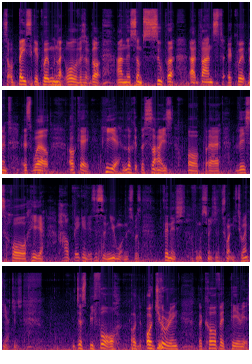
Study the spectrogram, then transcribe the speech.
sort of basic equipment like all of us have got and there's some super advanced equipment as well. Okay, here, look at the size of uh, this hall here. How big it is. This is a new one. This was finished, I think it was finished in 2020 actually just before or, or during the COVID period.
